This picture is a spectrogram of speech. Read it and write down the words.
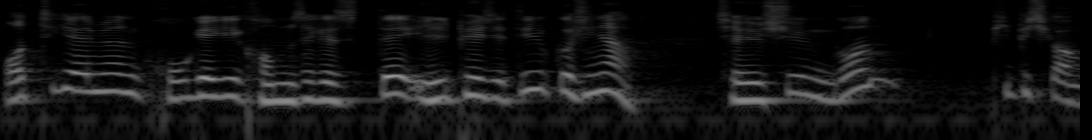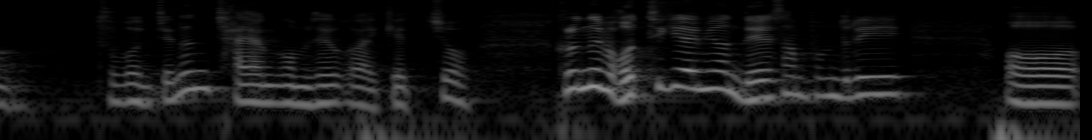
어떻게 하면 고객이 검색했을 때 1페이지 띄울 것이냐? 제일 쉬운 건 PPC 광고. 두 번째는 자연 검색어가 있겠죠. 그런다면 어떻게 하면 내 상품들이 어,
